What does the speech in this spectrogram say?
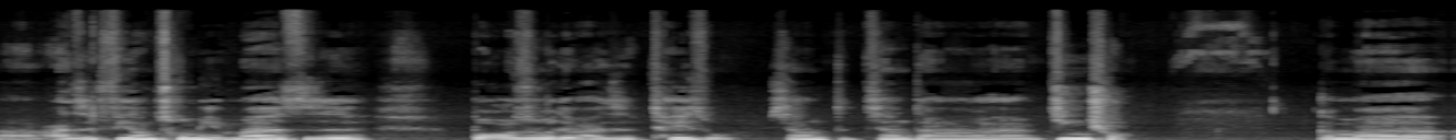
啊，也是非常聪明，没是跑射对伐？是推射，相相当精巧。葛末。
